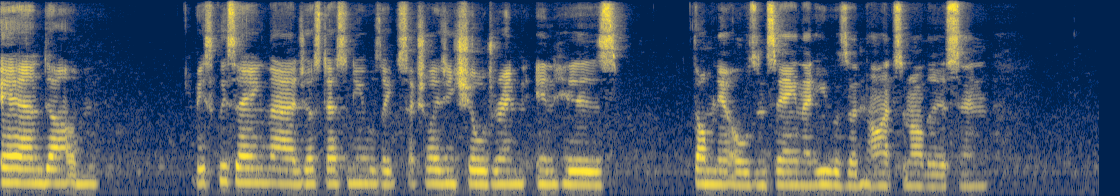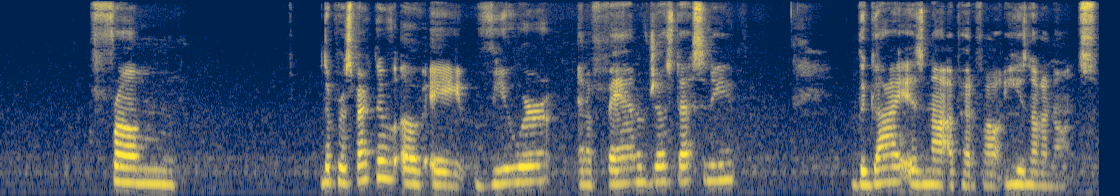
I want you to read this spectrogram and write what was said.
and um, basically saying that Just Destiny was like sexualizing children in his thumbnails and saying that he was a nonce and all this and from the perspective of a viewer and a fan of Just Destiny, the guy is not a pedophile and he's not a nonce.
